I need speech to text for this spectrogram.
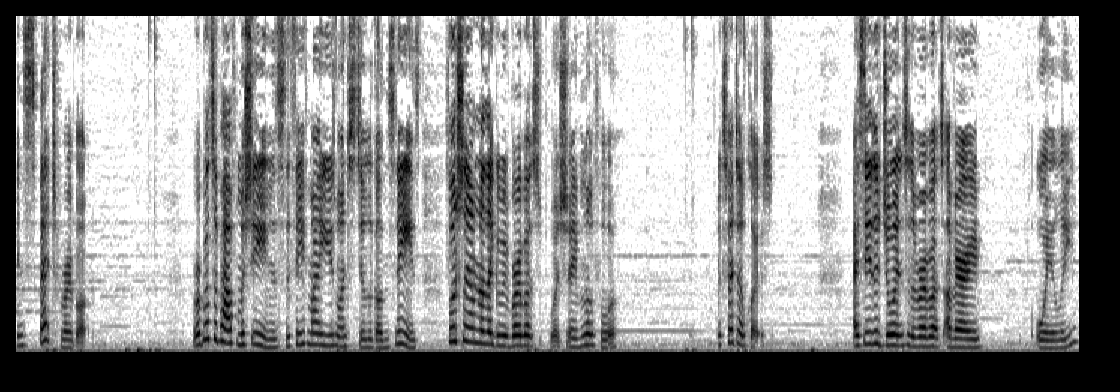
Inspect robot. Robots are powerful machines. The thief might use one to steal the golden sneeze. Fortunately, I'm not that good with robots. What should I even look for? Expect up close. I see the joints of the robots are very oily.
